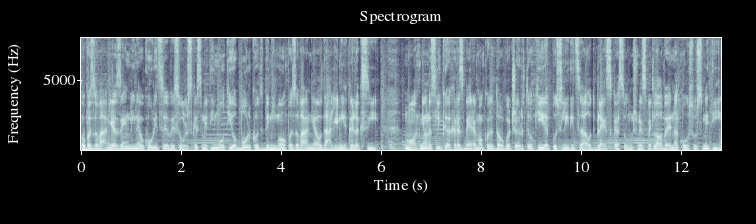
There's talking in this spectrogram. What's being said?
Opazovanja zemljine okolice vesoljske smeti motijo bolj kot denimo opazovanja oddaljenih galaksij. Motnjo na slikah razberemo kot dolgo črto, ki je posledica odbleska sončne svetlobe na kosu smeti.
